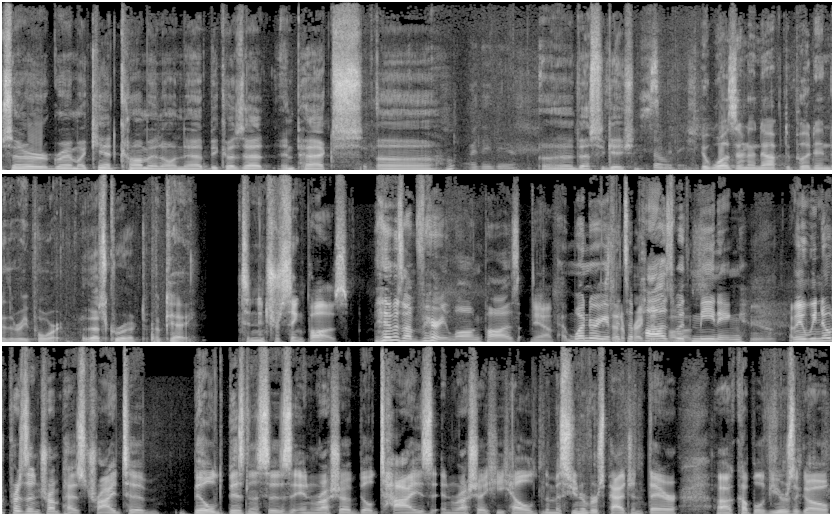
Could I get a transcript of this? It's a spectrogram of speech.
Senator Graham, I can't comment on that because that impacts uh, Are they there? uh, investigation. So, It wasn't enough to put into the report. That's correct. Okay. It's an interesting pause. It was a very long pause. Yeah. I'm wondering Is if that it's a a, pregnant pause, with pause? meaning. I mean, we know President Trump has tried to build businesses in Russia, build ties in Russia. He held the Miss Universe pageant there uh, a couple of years ago.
